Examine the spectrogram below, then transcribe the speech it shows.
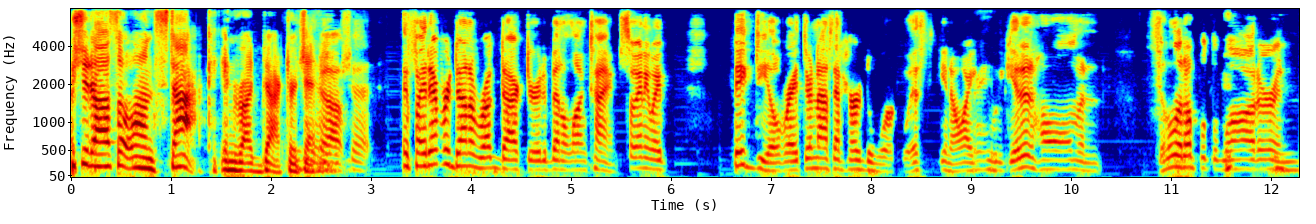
You should also own stock in Rug Doctor Jenny. Yeah. Shit. if I'd ever done a rug doctor, it'd have been a long time. So anyway, big deal, right? They're not that hard to work with. You know, I Right. we get it home and fill it up with the water and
